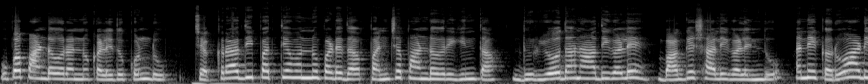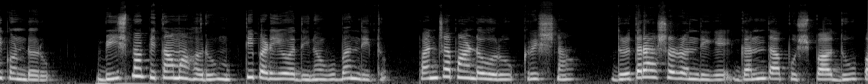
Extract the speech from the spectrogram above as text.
ಉಪ ಪಾಂಡವರನ್ನು ಕಳೆದುಕೊಂಡು ಚಕ್ರಾಧಿಪತ್ಯವನ್ನು ಪಡೆದ ಪಂಚಪಾಂಡವರಿಗಿಂತ ದುರ್ಯೋಧನಾದಿಗಳೇ ಭಾಗ್ಯಶಾಲಿಗಳೆಂದು ಅನೇಕರು ಆಡಿಕೊಂಡರು. ಭೀಷ್ಮ ಪಿತಾಮಹರು ಮುಕ್ತಿ ಪಡೆಯುವ ದಿನವೂ ಬಂದಿತು. ಪಂಚಪಾಂಡವರು ಕೃಷ್ಣ, ಧೃತರಾಷ್ಟ್ರರೊಂದಿಗೆ ಗಂಧ, ಪುಷ್ಪ, ಧೂಪ,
